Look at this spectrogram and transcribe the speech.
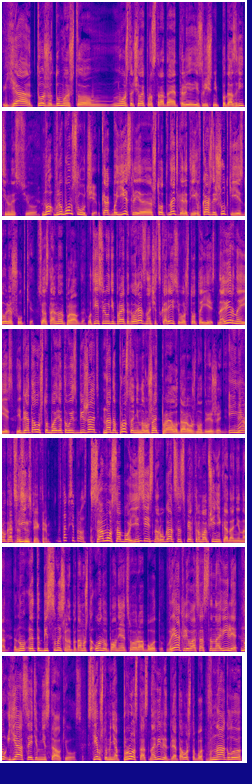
Я тоже думаю, что, может, человек просто страдает излишней подозрительностью. Но в любом случае, как бы если э, что-то, знаете, говорят, в каждой шутке есть доля шутки. Все остальное правда. Вот если люди про это говорят, значит, скорее всего, что-то есть. Наверное, есть. И для того, чтобы этого избежать, надо просто не нарушать правила дорожного движения. И не ругаться и... с инспектором. Вот так все просто. Само собой. Естественно, ругаться с инспектором вообще никогда не надо. Ну, это бессмысленно, потому что он выполняет свою работу. Вряд ли вас остановили Ну, я с этим не сталкивался. С тем, что меня просто остановили для того, чтобы в наглую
